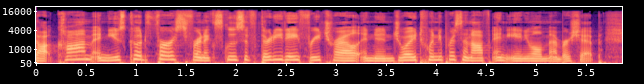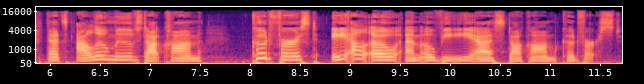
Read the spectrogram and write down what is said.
and use code FIRST for an exclusive 30-day free trial and enjoy 20% off an annual membership. That's alomoves.com. Code FIRST, A L O M O V E S dot com, code FIRST.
